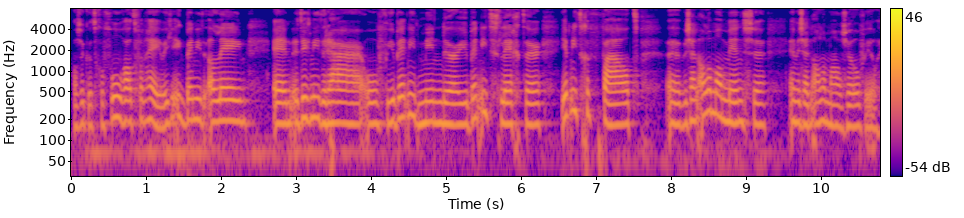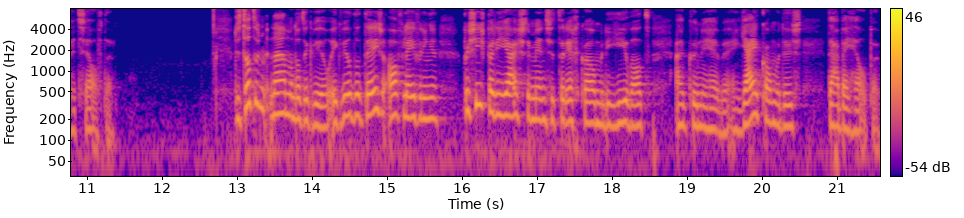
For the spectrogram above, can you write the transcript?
Als ik het gevoel had van, hé, hey, weet je, ik ben niet alleen en het is niet raar. Of je bent niet minder, je bent niet slechter, je hebt niet gefaald. Uh, we zijn allemaal mensen en we zijn allemaal zoveel hetzelfde. Dus dat is met name wat ik wil. Ik wil dat deze afleveringen precies bij de juiste mensen terechtkomen die hier wat aan kunnen hebben. En jij kan me dus daarbij helpen.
